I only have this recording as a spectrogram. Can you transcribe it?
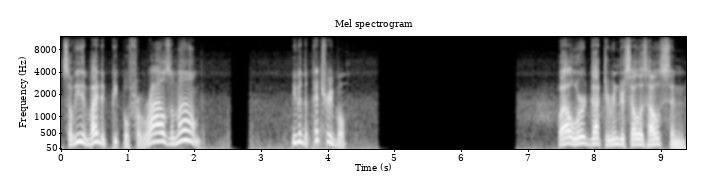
So he invited people from Riles Mound, even the Petri Bowl. Well, word got to Rindersella's house, and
